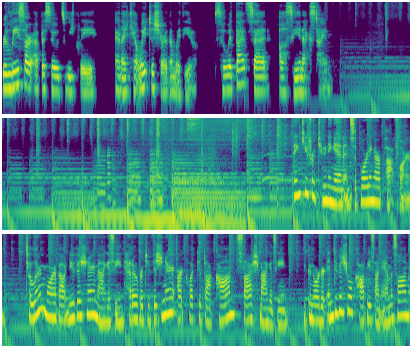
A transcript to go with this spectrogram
release our episodes weekly, and I can't wait to share them with you. So, with that said, I'll see you next time. Thank you for tuning in and supporting our platform. To learn more about New Visionary Magazine, head over to visionaryartcollective.com slash magazine. You can order individual copies on Amazon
